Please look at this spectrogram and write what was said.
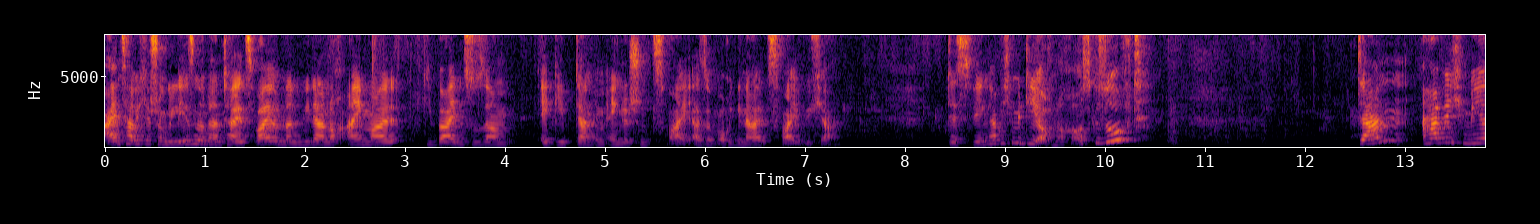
1 habe ich ja schon gelesen und dann Teil 2 und dann wieder noch einmal die beiden zusammen ergibt dann im Englischen zwei, also im Original zwei Bücher. Deswegen habe ich mir die auch noch ausgesucht. Dann habe ich mir,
